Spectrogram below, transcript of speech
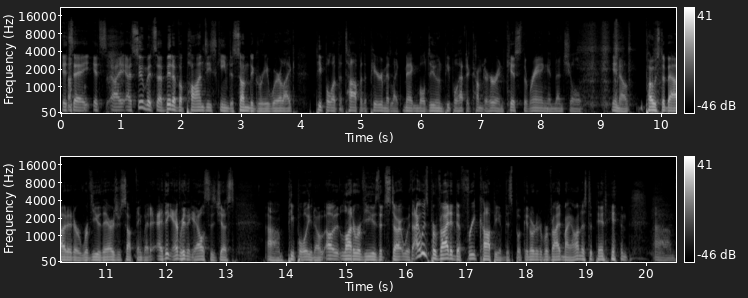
It's a. It's. I assume it's a bit of a Ponzi scheme to some degree, where like people at the top of the pyramid, like Meg Muldoon, people have to come to her and kiss the ring, and then she'll, you know, post about it or review theirs or something. But I think everything else is just. Um, people, you know, a lot of reviews that start with, "I was provided a free copy of this book in order to provide my honest opinion." um,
